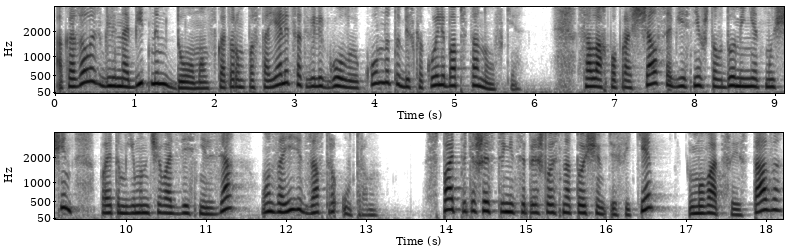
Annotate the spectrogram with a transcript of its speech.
оказалось глинобитным домом, в котором постоялец отвели голую комнату без какой-либо обстановки. Салах попрощался, объяснив, что в доме нет мужчин, поэтому ему ночевать здесь нельзя, он заедет завтра утром. Спать путешественнице пришлось на тощем тюфике, умываться из таза,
